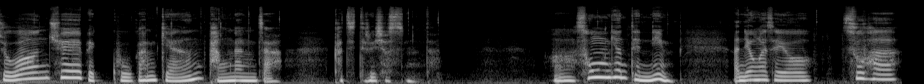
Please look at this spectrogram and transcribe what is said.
박주원, 최백호가 함께한 방랑자 같이 들으셨습니다. 아, 송현태님, 안녕하세요. 수하,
